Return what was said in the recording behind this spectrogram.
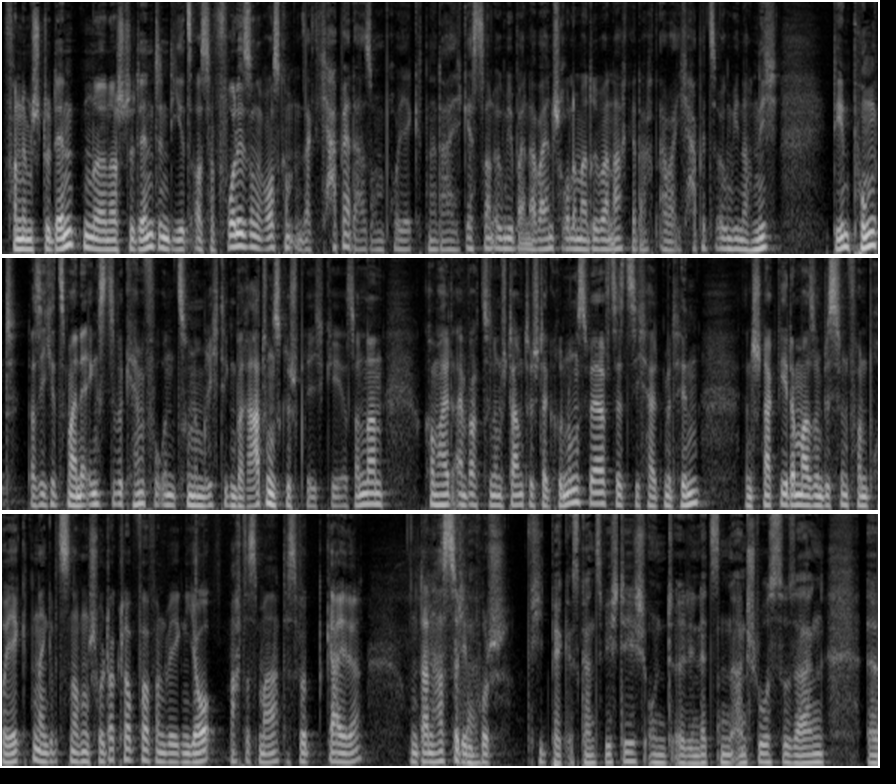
von einem Studenten oder einer Studentin, die jetzt aus der Vorlesung rauskommt und sagt, ich habe ja da so ein Projekt, ne, da habe ich gestern irgendwie bei einer Weinschorle mal drüber nachgedacht, aber ich habe jetzt irgendwie noch nicht den Punkt, dass ich jetzt meine Ängste bekämpfe und zu einem richtigen Beratungsgespräch gehe, sondern komme halt einfach zu einem Stammtisch der Gründungswerft, setze dich halt mit hin, dann schnackt jeder mal so ein bisschen von Projekten, dann gibt es noch einen Schulterklopfer von wegen, yo, mach das mal, das wird geil. Und dann hast du Klar. den Push. Feedback ist ganz wichtig und äh, den letzten Anstoß zu sagen, äh,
